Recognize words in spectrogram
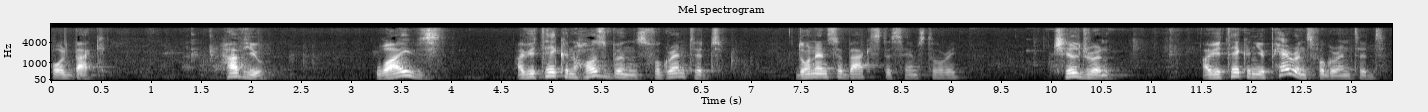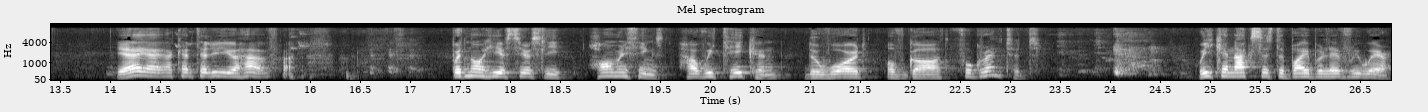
Hold back. Have you? Wives, have you taken husbands for granted? Don't answer back, it's the same story. Children, have you taken your parents for granted? Yeah, yeah, I can tell you you have. but no, here, seriously, how many things have we taken the Word of God for granted? We can access the Bible everywhere.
